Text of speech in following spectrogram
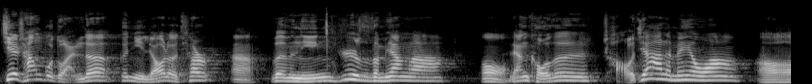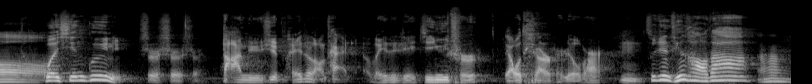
接长不短的跟你聊聊天儿啊？问问你日子怎么样啦，哦。两口子吵架了没有啊？哦，关心闺女，是是是，大女婿陪着老太太围着这金鱼池聊天儿遛弯儿。嗯。最近挺好的啊，啊，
